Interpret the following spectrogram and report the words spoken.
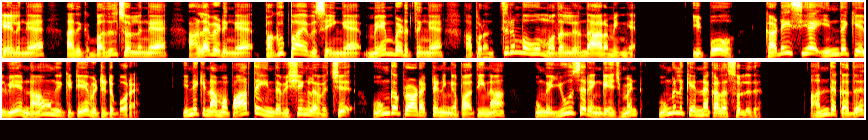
கேளுங்க அதுக்கு பதில் சொல்லுங்க அளவிடுங்க பகுப்பாய்வு செய்யுங்க மேம்படுத்துங்க அப்புறம் திரும்பவும் முதல்ல இருந்து ஆரம்பிங்க. இப்போ கடைசியா இந்த கேள்வியை நான் உங்ககிட்டயே விட்டுட்டு போறேன். இன்னைக்கு நாம பார்த்த இந்த விஷயங்களை வச்சு உங்க ப்ராடக்ட்டை நீங்க பாத்தீங்கன்னா உங்க யூசர் என்கேஜ்மெண்ட் உங்களுக்கு என்ன கலை சொல்லுது? அந்த கதை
